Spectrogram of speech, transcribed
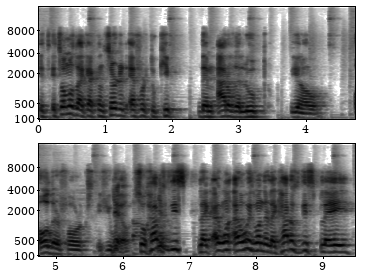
it's, it's almost like a concerted effort to keep them out of the loop you know older folks if you will. Yeah. so how does this like i want i always wonder like how does this play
